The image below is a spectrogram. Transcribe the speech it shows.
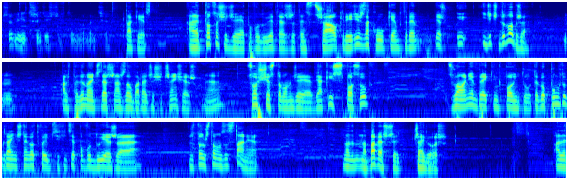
czyli 30 w tym momencie. Tak jest. Ale to, co się dzieje, powoduje też, że ten strzał, kiedy jedziesz za kółkiem, które, wiesz, idzie ci to dobrze, Mm. Ale w pewnym momencie zaczynasz zauważać, że się trzęsiesz, nie? Coś się z tobą dzieje. W jakiś sposób złamanie breaking pointu, tego punktu granicznego w twojej psychice powoduje, że, że to już z tobą zostanie. Nabawiasz się czegoś. Ale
